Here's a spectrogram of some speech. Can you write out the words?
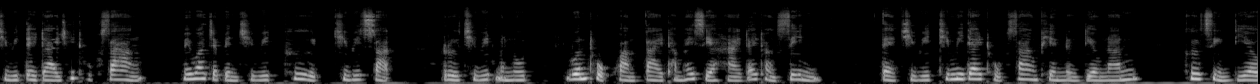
ชีวิตใด ๆ ที่ถูกสร้าง ไม่ว่าจะเป็นชีวิตพืช ชีวิตสัตว์ หรือชีวิตมนุษย์ล้วนถูกความตายทำให้เสียหายได้ทั้งสิ้น แต่ชีวิตที่ไม่ได้ถูกสร้างเพียงหนึ่งเดียวนั้น คือสิ่งเดียว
